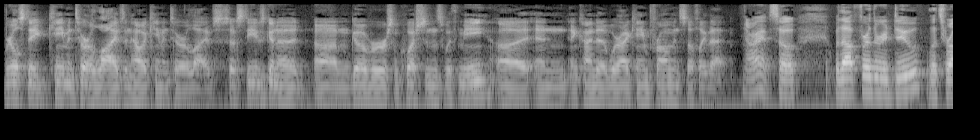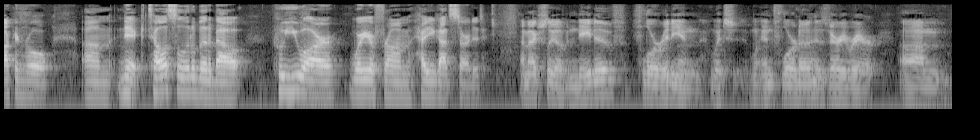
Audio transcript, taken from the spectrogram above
real estate came into our lives and how it came into our lives. So Steve's gonna um, go over some questions with me uh, and and kind of where I came from and stuff like that. all right so without further ado let's rock and roll um, nick tell us a little bit about who you are where you're from how you got started I'm actually a native Floridian, which in Florida is very rare. Um,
